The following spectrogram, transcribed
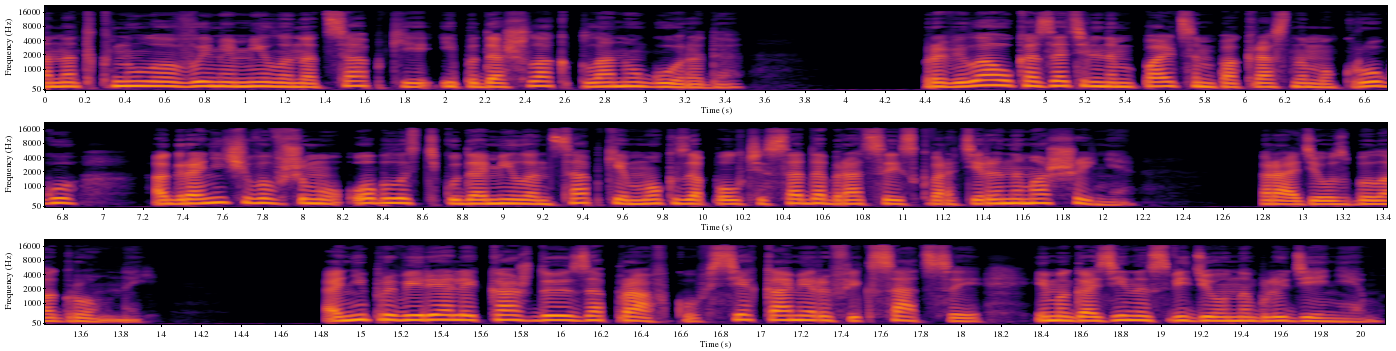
Она ткнула в имя Милана цапки и подошла к плану города. Провела указательным пальцем по красному кругу, ограничивавшему область, куда Милан Цапки мог за полчаса добраться из квартиры на машине. Радиус был огромный. Они проверяли каждую заправку, все камеры фиксации и магазины с видеонаблюдением.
